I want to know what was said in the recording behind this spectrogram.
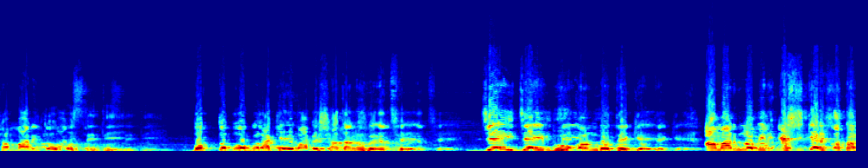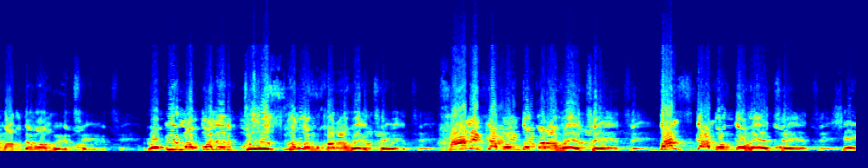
সম্মানিত উপস্থিতি। বক্তব্যগুলাকে এভাবে সাজানো হয়েছে। যেই যেই ভূখণ্ড থেকে আমার নবীর এশকের কথা বাদ দেওয়া হয়েছে। রবিউল আউয়ালের জুলুস খতম করা হয়েছে। খানেকা বন্ধ করা হয়েছে। দার্সগা বন্ধ হয়েছে। সেই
